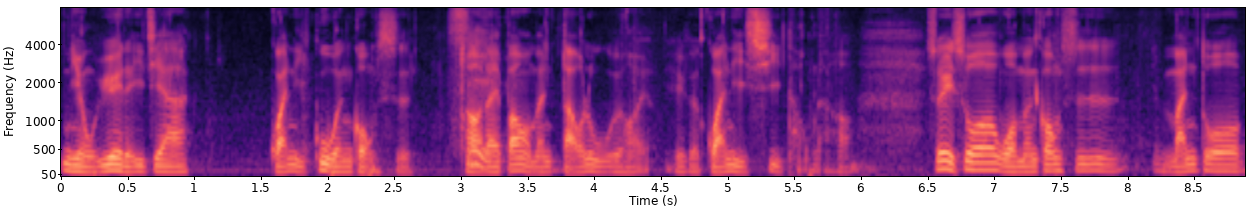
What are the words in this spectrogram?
纽约的一家管理顾问公司，好来帮我们导入哈一个管理系统了哈。所以说我们公司蛮多。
